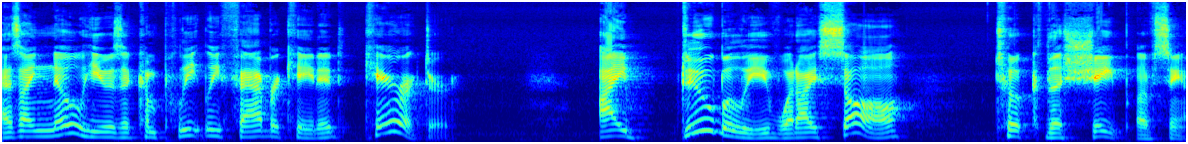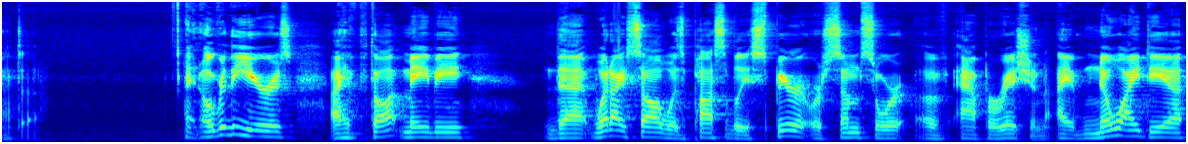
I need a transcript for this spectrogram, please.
as I know he was a completely fabricated character. I do believe what I saw took the shape of Santa. And over the years, I have thought maybe that what I saw was possibly a spirit or some sort of apparition. I have no idea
